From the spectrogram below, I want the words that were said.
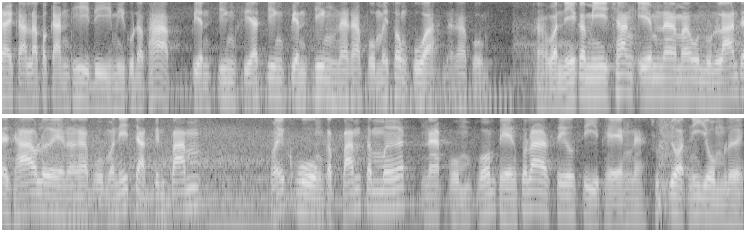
ได้การรับประกันที่ดีมีคุณภาพเปลี่ยนจริงเสียจริงเปลี่ยนจริงนะครับผมไม่ต้องกลัวนะครับผมวันนี้ก็มีช่างเอ็มนะมาอุดหนุนร้านแต่เช้าเลยนะครับผมวันนี้จัดเป็นปั๊ม หอยโข่งกับปั๊มสเมิร์นะผมพร้อมแผงโซล่าเซลล์สี่แผงนะชุดยอดนิยมเลย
